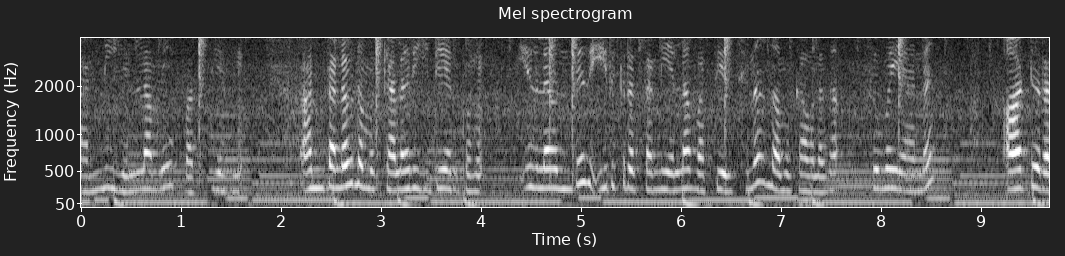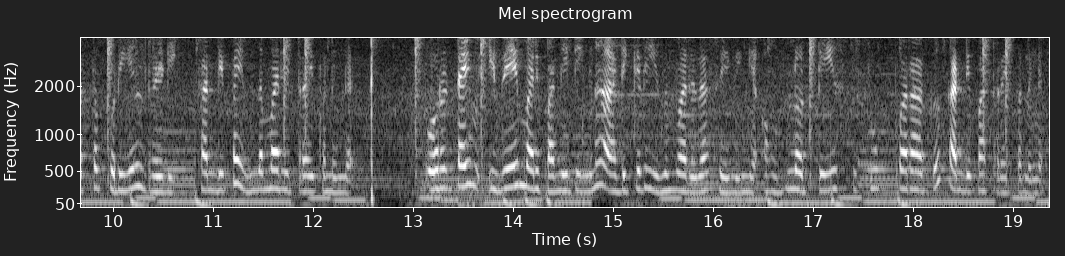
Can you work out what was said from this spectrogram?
தண்ணி எல்லாமே வத்திடணும் அந்தளவு நம்ம கிளறிக்கிட்டே இருக்கணும். இதில் வந்து இருக்கிற தண்ணி எல்லாம் வத்திருச்சுன்னா நமக்கு அவ்வளோதான் சுவையான ஆட்டு ரத்த பொரியல் ரெடி கண்டிப்பாக இந்த மாதிரி ட்ரை பண்ணுங்கள் ஒரு டைம் இதே மாதிரி பண்ணிட்டீங்கன்னா அடிக்கடி இது மாதிரி தான் செய்வீங்க. அவ்வளோ டேஸ்ட் சூப்பராக இருக்கும். கண்டிப்பாக ட்ரை பண்ணுங்கள்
